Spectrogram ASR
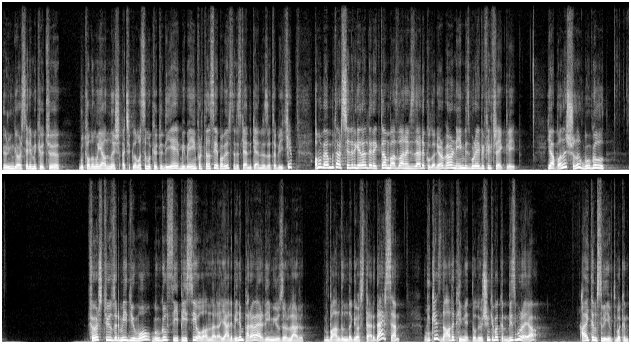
Ürün görseli mi kötü? Butonu mu yanlış? Açıklaması mı kötü diye bir beyin fırtınası yapabilirsiniz kendi kendinize tabii ki. Ama ben bu tarz şeyleri genelde reklam bazlı analizlerde kullanıyorum. Örneğin biz buraya bir filtre ekleyip ya bana şunu Google First User Medium'u Google CPC olanlara yani benim para verdiğim user'lar bandında göster dersem bu kez daha da kıymetli oluyor. Çünkü bakın biz buraya items viewed bakın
